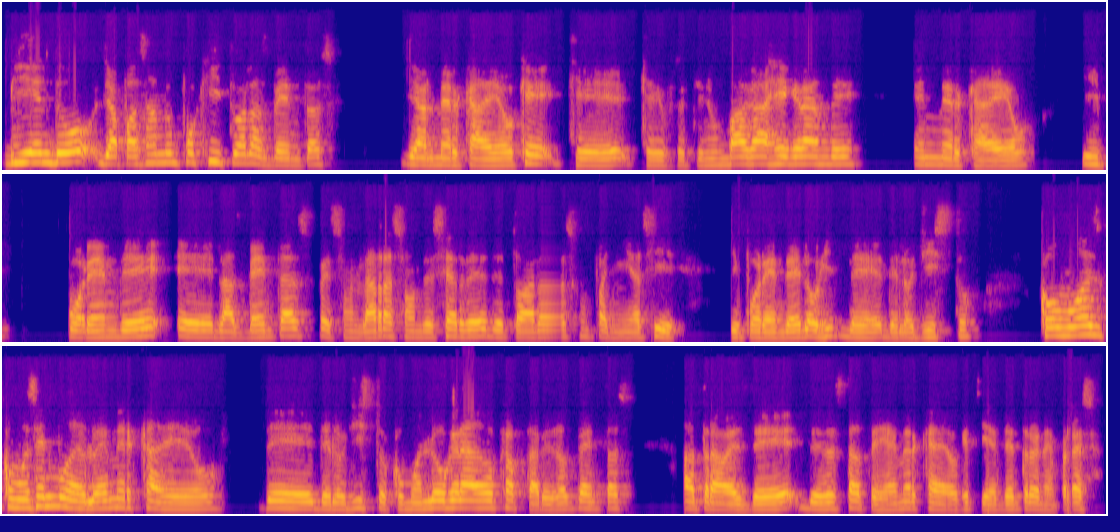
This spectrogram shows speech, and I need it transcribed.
Viendo, ya pasando un poquito a las ventas y al mercadeo, que, que, que usted tiene un bagaje grande en mercadeo y por ende eh, las ventas pues son la razón de ser de, de todas las compañías y, y por ende de, de, Logisto. ¿Cómo es, ¿Cómo es el modelo de mercadeo de, de Logisto? ¿Cómo han logrado captar esas ventas a través de, de esa estrategia de mercadeo que tienen dentro de la empresa?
